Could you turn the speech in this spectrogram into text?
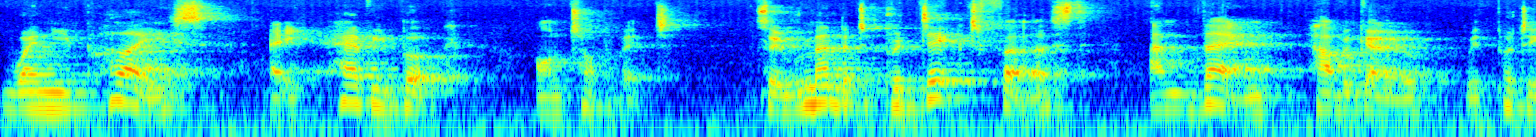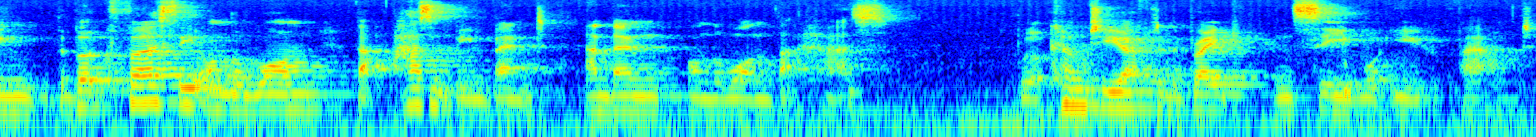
when you place a heavy book on top of it. So remember to predict first and then have a go with putting the book firstly on the one that hasn't been bent and then on the one that has. We'll come to you after the break and see what you found.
